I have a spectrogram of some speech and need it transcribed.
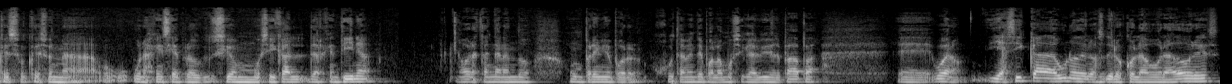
que es, que es una, una agencia de producción musical de Argentina, ahora están ganando un premio por justamente por la música del video del Papa. Eh, bueno, y así cada uno de los de los colaboradores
